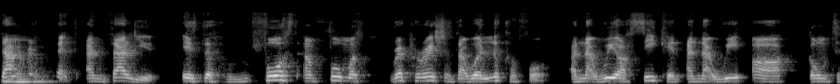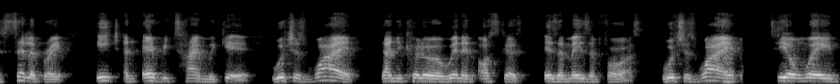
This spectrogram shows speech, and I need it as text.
That Yeah. respect and value is the first and foremost reparations that we're looking for and that we are seeking and that we are going to celebrate each and every time we get it, which is why Daniel Kaluuya winning Oscars is amazing for us, which is why Tion Wayne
